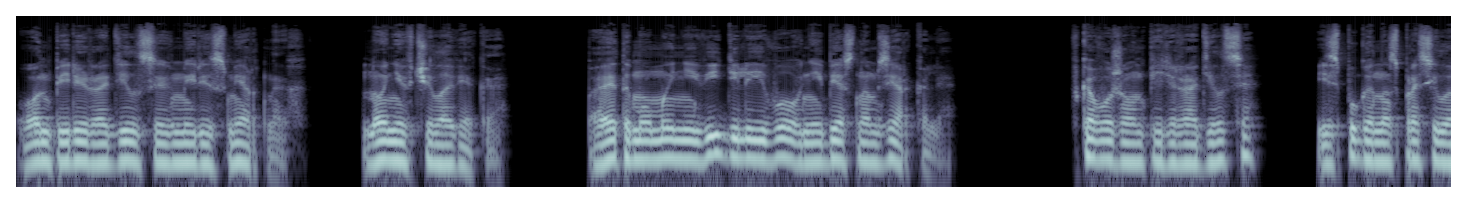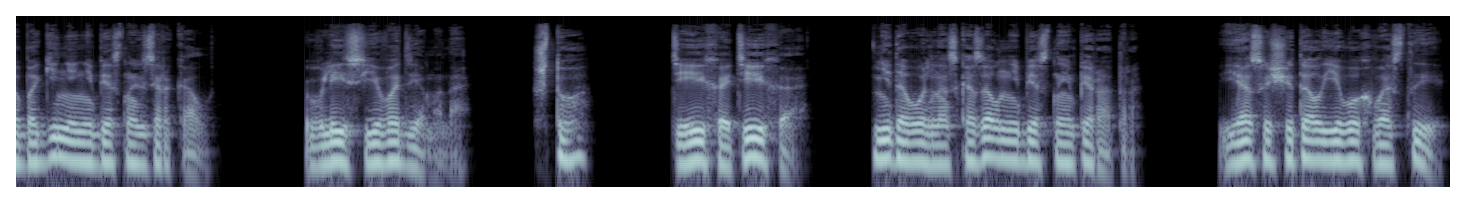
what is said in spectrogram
Он переродился в мире смертных, но не в человека. Поэтому мы не видели его в небесном зеркале. В кого же он переродился? Испуганно спросила богиня небесных зеркал. В лисьего демона. Что? Тихо, тихо, недовольно сказал небесный император. Я сосчитал его хвосты.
